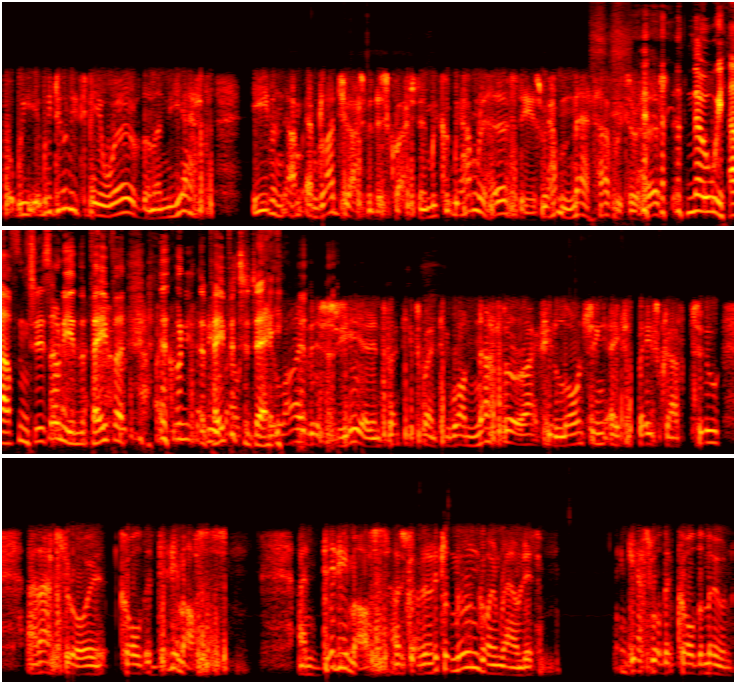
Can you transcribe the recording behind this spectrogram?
but we we do need to be aware of them. And yes, even I'm, I'm, glad you asked me this question. We could we haven't rehearsed these. We haven't met, have we, to rehearse it? no, we haven't. It's only in the paper. only in the paper today. July this year in 2021, NASA are actually launching a spacecraft to an asteroid called Didymos, and Didymos has got a little moon going around it. And guess what they've called the moon?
